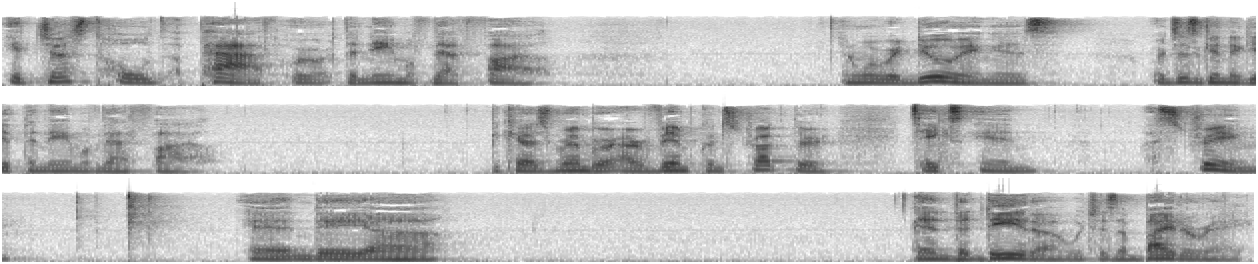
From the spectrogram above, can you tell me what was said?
It just holds a path or the name of that file. And what we're doing is we're just going to get the name of that file. Because remember, our Vim constructor takes in a string and a uh, and the data, which is a byte array.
